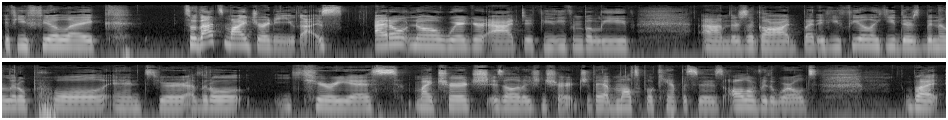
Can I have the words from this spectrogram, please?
if you feel like so that's my journey you guys i don't know where you're at if you even believe um, there's a God. But if you feel like you, there's been a little pull and you're a little curious, my church is Elevation Church. They have multiple campuses all over the world. But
